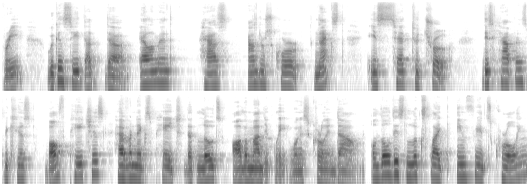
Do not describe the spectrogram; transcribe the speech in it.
3, we can see that the element has underscore next is set to true. This happens because both pages have a next page that loads automatically when scrolling down. Although this looks like infinite scrolling,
